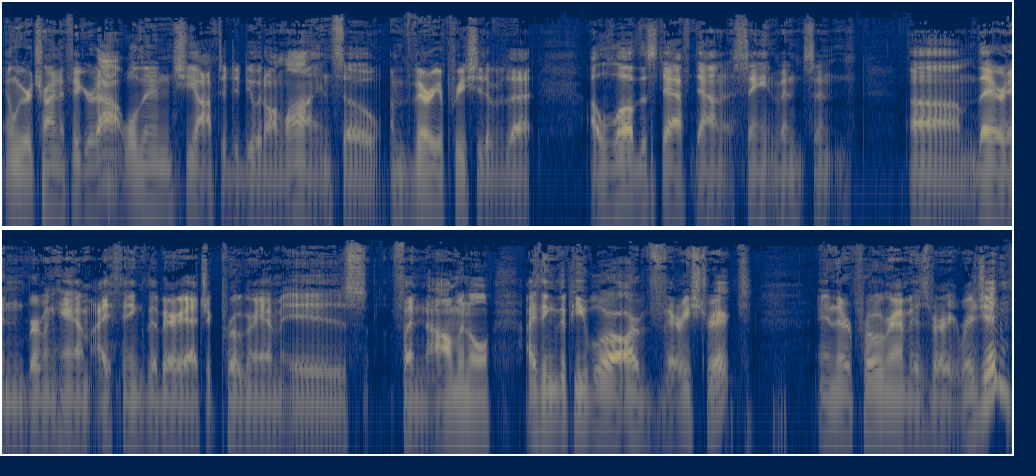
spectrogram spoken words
and we were trying to figure it out. Well, then she opted to do it online, so I'm very appreciative of that. I love the staff down at St. Vincent um, there in Birmingham. I think the bariatric program is phenomenal. I think the people are, are very strict and their program is very rigid,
